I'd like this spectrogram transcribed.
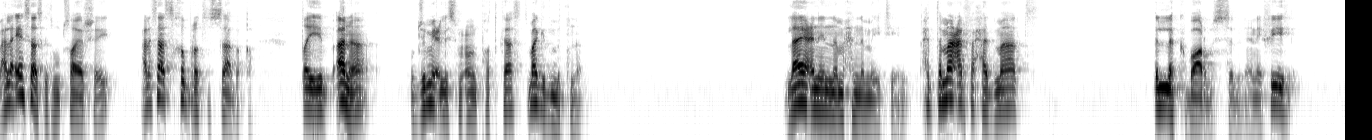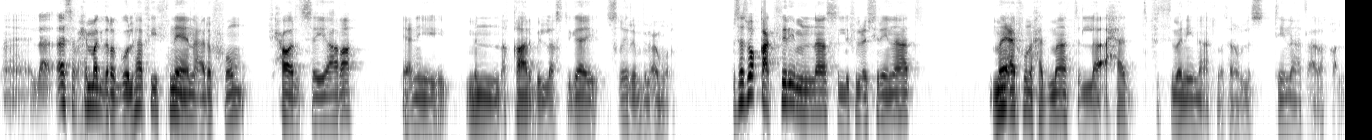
على أي أساس قلت بصاير شيء؟ على أساس خبرته السابقة. طيب أنا وجميع اللي يسمعون البودكاست ما قد متنا. لا يعني ان ما إحنا ميتين. حتى ما أعرف أحد مات إلا كبار بالسن. يعني في للأسف الحين ما أقدر أقولها في اثنين أعرفهم. في حوادث سيارة يعني من اقاربي الاصدقائي صغيرين بالعمر. بس أتوقع كثير من الناس اللي في العشرينات ما يعرفون أحد مات إلا أحد في الثمانينات مثلا ولا الستينات على الأقل.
